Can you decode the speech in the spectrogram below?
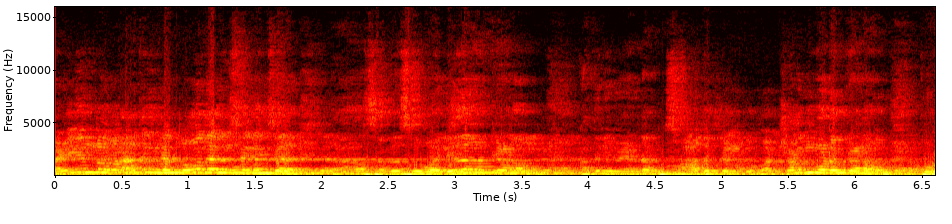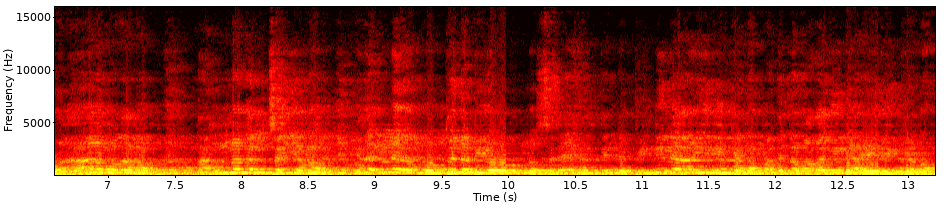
കഴിയുന്നവർ അതിന്റെ തോതനുസരിച്ച് ആ സദസ്സ് വലുതാക്കണം. അതിനുവേണ്ട സാധുക്കൾക്ക് ഭക്ഷണം കൊടുക്കണം ഖുർആൻ ഓതണം നന്മകൾ ചെയ്യണം. ഇതെല്ലാം മുത്തുനബിയോടുള്ള സ്നേഹത്തിന്റെ പിന്നിലായിരിക്കണം അതിന്റെ മറവിലായിരിക്കണം.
